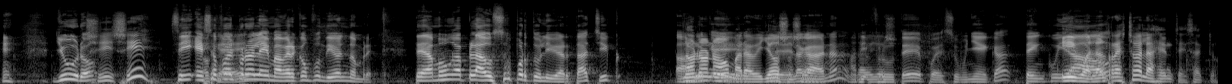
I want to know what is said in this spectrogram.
Yuro. sí, sí. Sí, ese fue el problema, haber confundido el nombre. Te damos un aplauso por tu libertad, chico. Haz No, no, no, maravilloso, le dé la o sea, gana, disfrute pues su muñeca. Ten cuidado. Igual al resto de la gente, exacto.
